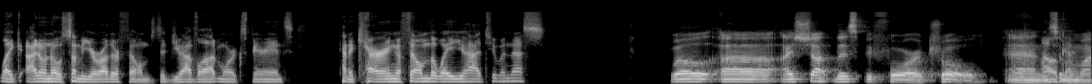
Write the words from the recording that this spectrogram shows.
like I don't know some of your other films? Did you have a lot more experience kind of carrying a film the way you had to in this? Well, uh, I shot this before Troll and Oh, some of my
